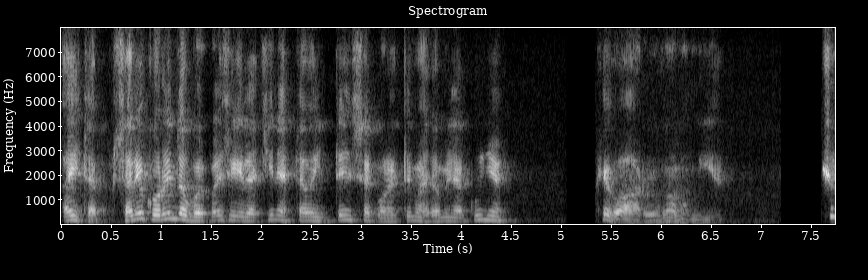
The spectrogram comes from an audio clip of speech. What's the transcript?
Ahí está. Salió corriendo porque parece que la China estaba intensa con el tema de Benjamín Acuña. Qué barro, mamá mía. Yo,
